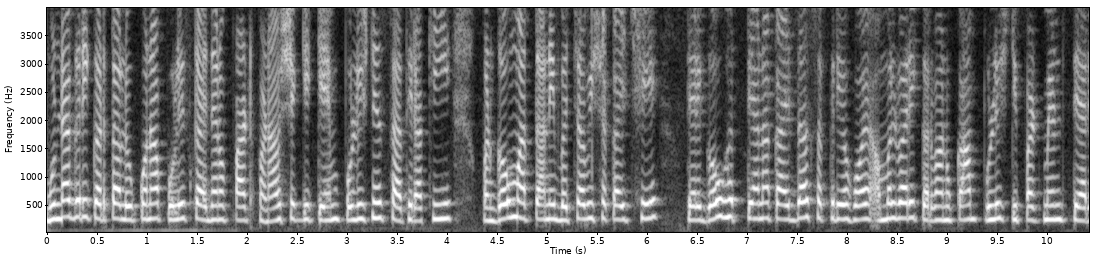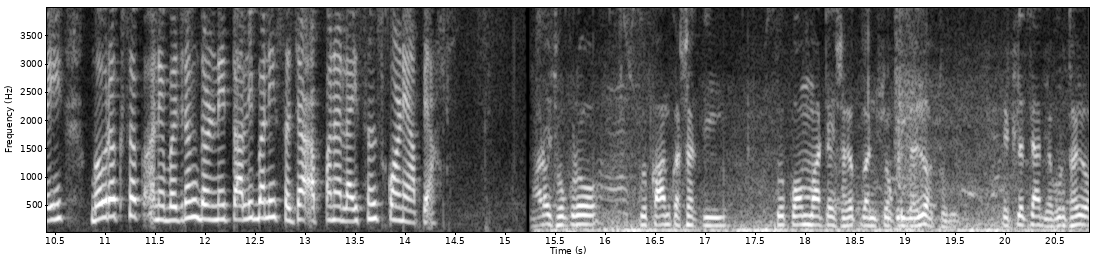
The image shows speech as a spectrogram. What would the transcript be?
ગુંડાગરી કરતા લોકોના પોલીસ કાયદાનો પાઠ ભણાવશે કે કેમ? પોલીસને સાથે રાખી પણ ગૌ માતાને બચાવી શકાય છે. ત્યારે ગૌ હત્યાના કાયદા સક્રિય હોય અમલવારી કરવાનું કામ પોલીસ ડિપાર્ટમેન્ટ ત્યારે ગૌરક્ષક અને બજરંગ દળને તાલિબાની સજા આપવાના લાયસન્સ કોણે આપ્યા? મારો છોકરો કોઈ કામ કસરથી કોઈ કોમ માટે સહયોગ બંધ ચોકડી ગયેલો હતો. એટલે ત્યાં ઝઘડો થયો.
